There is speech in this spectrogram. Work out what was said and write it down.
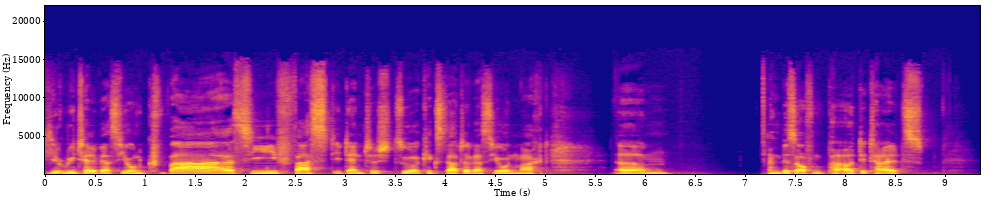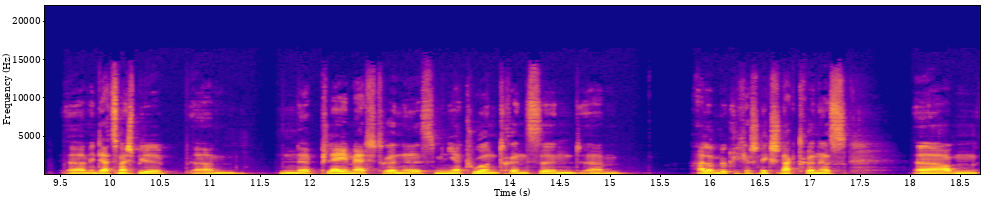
die Retail-Version quasi fast identisch zur Kickstarter-Version macht. Ähm, bis auf ein paar Details, ähm, in der zum Beispiel ähm, eine Playmat drin ist, Miniaturen drin sind, ähm, aller möglicher Schnickschnack drin ist. Ähm,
